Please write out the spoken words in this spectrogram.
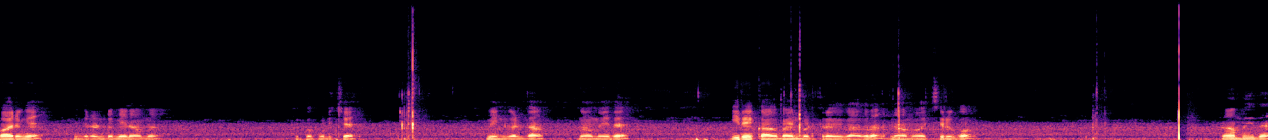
பாருங்கள் இது ரெண்டுமே நாம் இப்போ பிடிச்ச மீன்கள் தான் நாம் இதை இறைக்காக பயன்படுத்துறதுக்காக தான் நாம் வச்சுருக்கோம். நாம் இதை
